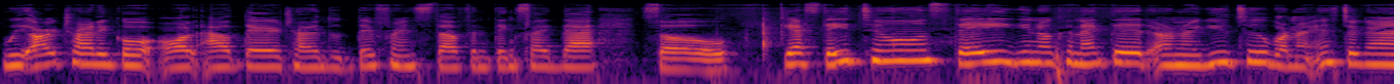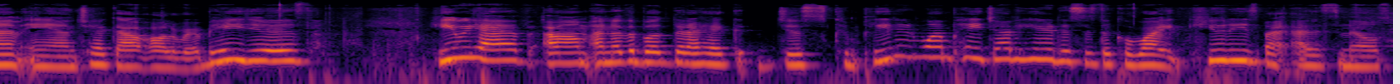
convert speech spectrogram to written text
We are trying to go all out there, trying to do different stuff and things like that. So yeah, stay tuned. Stay, you know, connected on our YouTube, on our Instagram, and check out all of our pages. Here we have um, another book that I had just completed one page out of here. This is the Kawaii Cuties by Alice Mills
